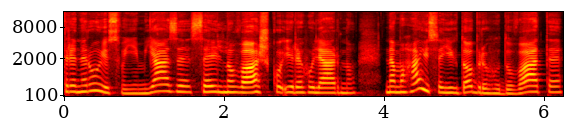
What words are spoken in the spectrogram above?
Тренирую свої м'язи сильно, важко і регулярно, намагаюся їх добре годувати,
